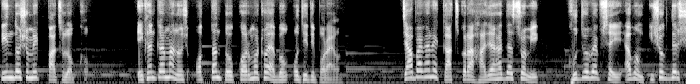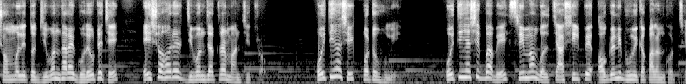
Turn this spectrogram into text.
তিন দশমিক পাঁচ লক্ষ। এখানকার মানুষ অত্যন্ত কর্মঠ এবং অতিথিপরায়ণ। চা বাগানে কাজ করা হাজার হাজার শ্রমিক, ক্ষুদ্র ব্যবসায়ী এবং কৃষকদের সম্মিলিত জীবনধারায় গড়ে উঠেছে এই শহরের জীবনযাত্রার মানচিত্র। ঐতিহাসিক পটভূমি। ঐতিহাসিকভাবে শ্রীমঙ্গল চা শিল্পে অগ্রণী ভূমিকা পালন করছে।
